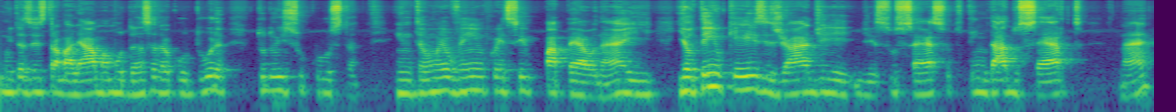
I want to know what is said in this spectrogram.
muitas vezes trabalhar uma mudança da cultura, tudo isso custa. Então eu venho com esse papel, né? E, e eu tenho cases já de, de sucesso que tem dado certo, né?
